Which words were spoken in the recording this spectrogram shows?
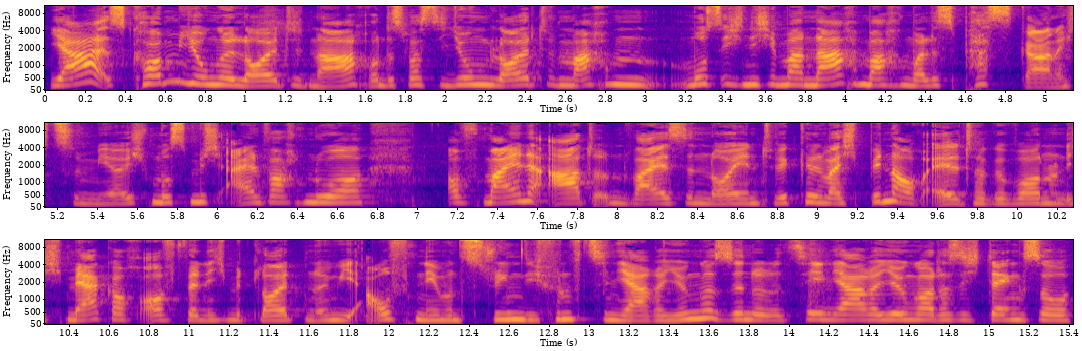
ja, es kommen junge Leute nach und das, was die jungen Leute machen, muss ich nicht immer nachmachen, weil es passt gar nicht zu mir. Ich muss mich einfach nur auf meine Art und Weise neu entwickeln, weil ich bin auch älter geworden und ich merke auch oft, wenn ich mit Leuten irgendwie aufnehme und stream, die 15 Jahre jünger sind oder 10 Jahre jünger, dass ich denke so,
